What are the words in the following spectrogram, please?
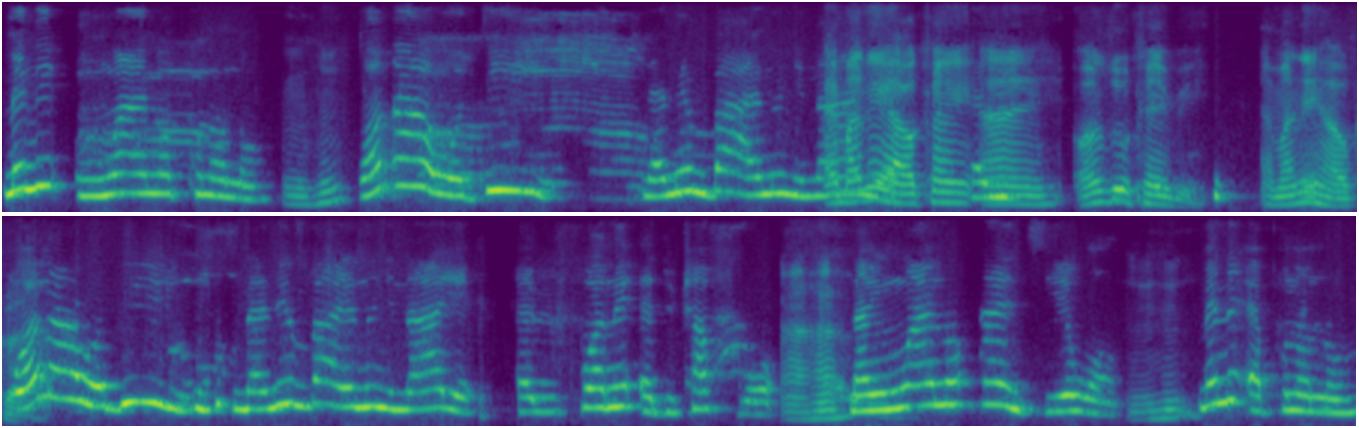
mene nwan no pono no mhm wɔn a wɔdii n'anim baa no nyinaa ɛma ne yɛ haw kan ɛyi. ɛn ɔno nso kan bi. Wɔn a wɔdii n'anim baa no nyinaa yɛ awifoɔ ne adutwafoɔ na nwan no antie wɔn mhm. Mene ɛpono no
